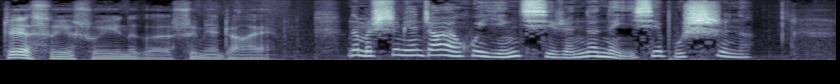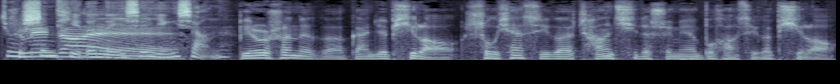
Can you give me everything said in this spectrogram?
这也属于属于那个睡眠障碍。那么失眠障碍会引起人的哪一些不适呢？就是身体的哪一些影响呢？比如说那个感觉疲劳，首先是一个长期的睡眠不好，是一个疲劳。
